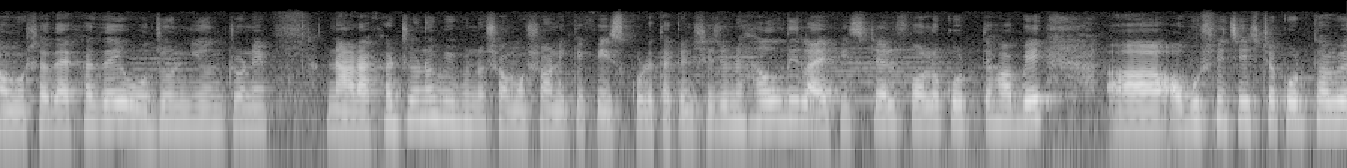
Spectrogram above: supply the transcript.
সমস্যা দেখা যায় ওজন নিয়ন্ত্রণে না রাখার জন্য বিভিন্ন সমস্যা অনেকে ফেস করে থাকেন। সেজন্য হেলদি লাইফস্টাইল ফলো করতে হবে। অবশ্যই চেষ্টা করতে হবে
